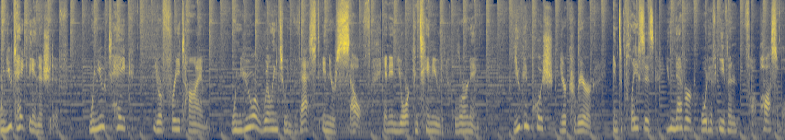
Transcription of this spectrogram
When you take the initiative, when you take your free time, when you are willing to invest in yourself and in your continued learning, you can push your career into places you never would have even thought possible.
